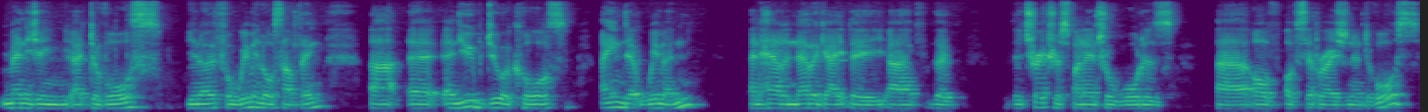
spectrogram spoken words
managing a divorce, you know, for women or something, uh, uh and you do a course aimed at women and how to navigate the uh, the, the treacherous financial waters uh, of of separation and divorce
